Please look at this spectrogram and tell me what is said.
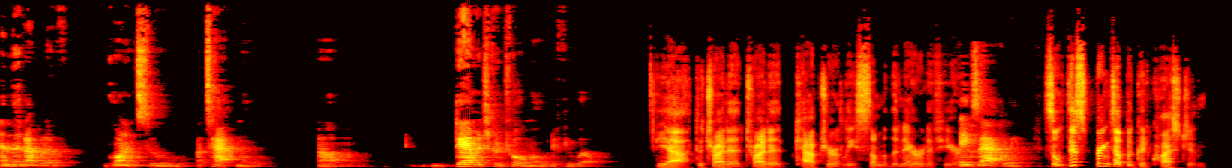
And then I would have gone into attack mode, um, damage control mode, if you will. Yeah, to try to try to capture at least some of the narrative here. Exactly. So this brings up a good question.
